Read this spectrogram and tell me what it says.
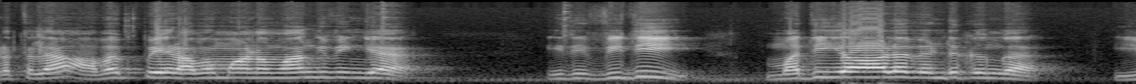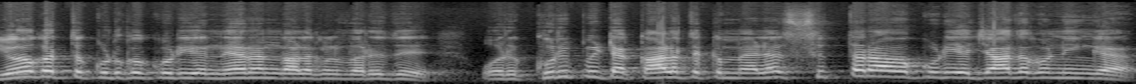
இடத்துல அவப்பேர் அவமானம் வாங்குவீங்க. இது விதி. மதியால வெண்டுக்குங்க. யோகத்தை கொடுக்கக்கூடிய நேரங்காலங்கள் வருது. ஒரு குறிப்பிட்ட காலத்துக்கு மேலே சித்தராகக்கூடிய ஜாதகம் நீங்கள்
